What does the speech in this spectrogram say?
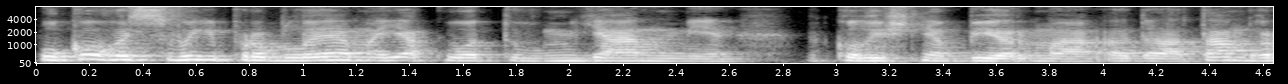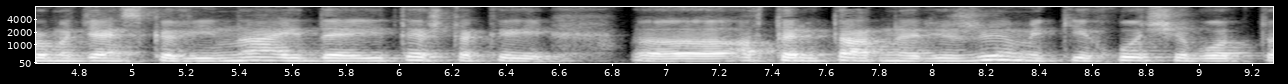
у когось свої проблеми, як от в М'янмі, колишня Бірма, да, там громадянська війна йде, і теж такий е, авторитарний режим, який хоче от,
